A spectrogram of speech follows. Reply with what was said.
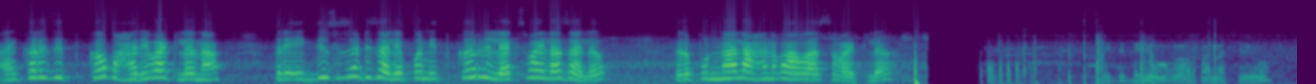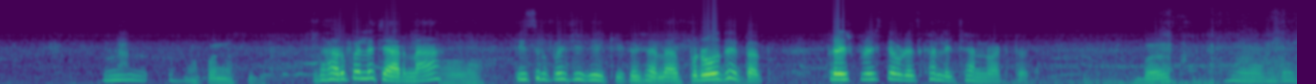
आणि खरंच इतकं भारी वाटलं ना तर एक दिवसासाठी झाले पण इतकं रिलॅक्स व्हायला झालं तर पुन्हा लहान व्हावं असं वाटलं. किती घेऊ ग? घेऊ? दहा रुपयाला चार ना? तीस रुपयाची घे की कशाला? रोज येतात. फ्रेश फ्रेश तेवढेच खाल्ले छान वाटतात. बस हम्म, बस.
